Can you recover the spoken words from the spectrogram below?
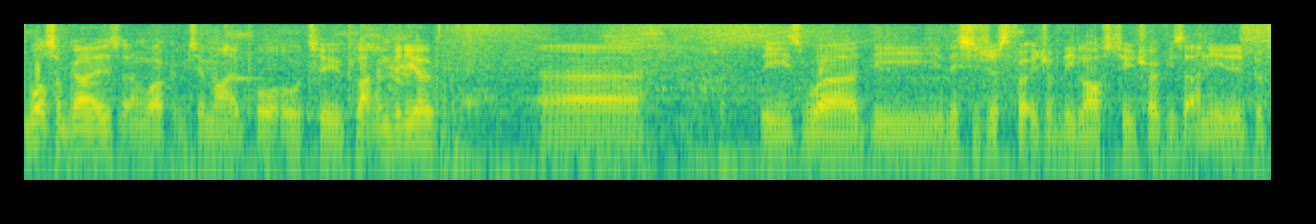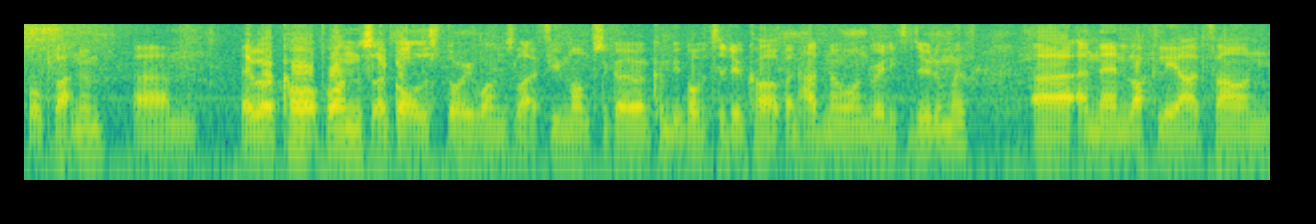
What's up guys and welcome to my Portal 2 Platinum video. Uh, these were the, this is just footage of the last two trophies that I needed before Platinum. Um, they were co-op ones, I got all the story ones like a few months ago and couldn't be bothered to do co-op and had no one really to do them with. Uh, and then luckily I found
